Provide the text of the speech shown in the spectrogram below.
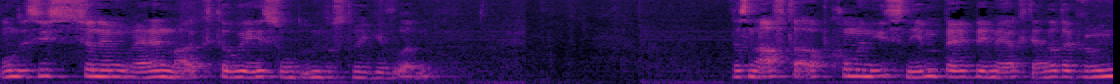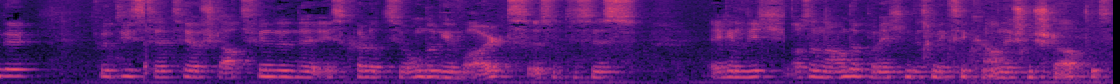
und es ist zu einem reinen Markt der US- und Industrie geworden. Das NAFTA-Abkommen ist nebenbei bemerkt einer der Gründe für die seither stattfindende Eskalation der Gewalt, also dieses eigentlich Auseinanderbrechen des mexikanischen Staates.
